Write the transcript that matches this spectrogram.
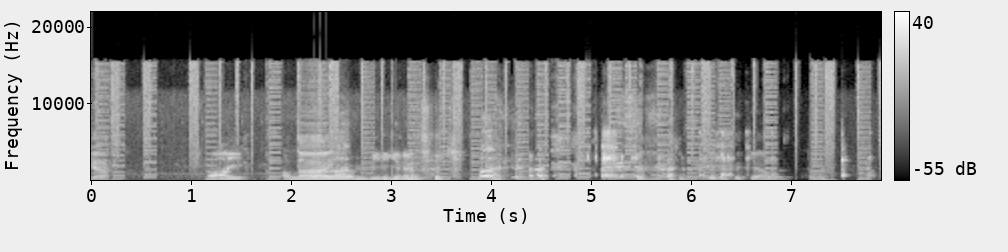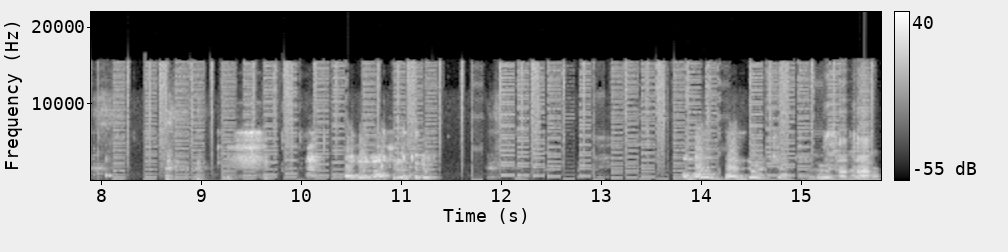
Var. Ay Allah'ım bilgin ötek. Geri zekalı. Ananı avradırım. Aman ben de öleceğim. Satan. lan.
